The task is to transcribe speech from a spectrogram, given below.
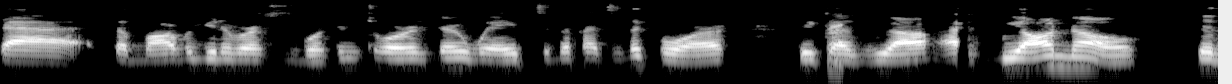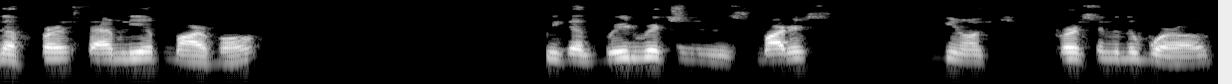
that the Marvel Universe is working towards their way to the Fantastic Four because right. we all, as we all know, they're the first family of Marvel. Because Reed Richards is the smartest, you know, person in the world.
